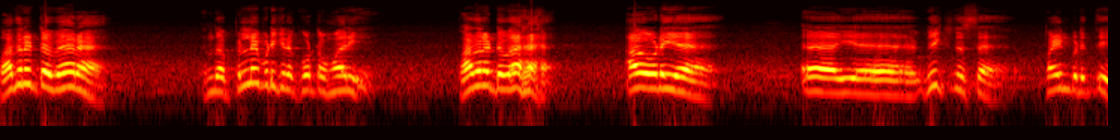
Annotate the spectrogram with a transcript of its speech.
பதினெட்டு பேரை இந்த பிள்ளை பிடிக்கிற கூட்டம் மாதிரி பதினெட்டு பேரை அவருடைய வீக்னஸை பயன்படுத்தி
